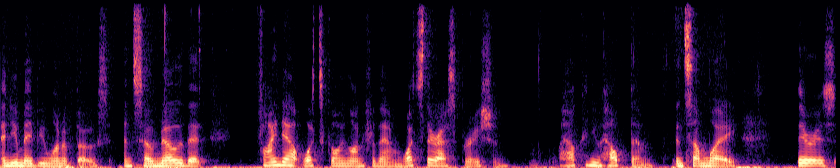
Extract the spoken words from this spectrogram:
And you may be one of those. And so know that find out what's going on for them. What's their aspiration? How can you help them in some way? There is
